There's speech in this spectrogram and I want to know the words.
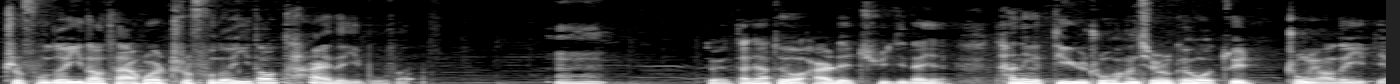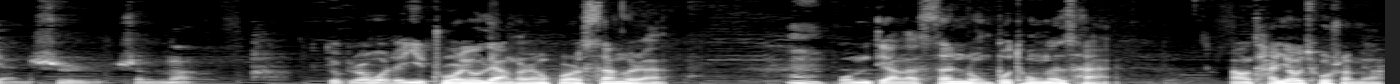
只负责一道菜，或者只负责一道菜的一部分。嗯对，大家最后还是得聚集在一起。他那个地狱厨房其实给我最重要的一点是什么呢？就比如我这一桌有两个人或者三个人，嗯，我们点了三种不同的菜，然后他要求什么呀？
